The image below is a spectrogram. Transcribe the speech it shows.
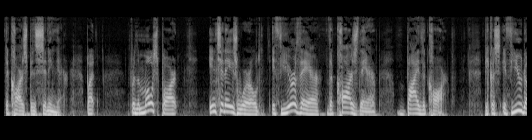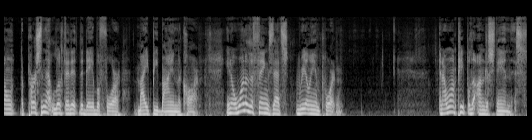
the car's been sitting there. But for the most part, in today's world, if you're there, the car's there, buy the car. Because if you don't, the person that looked at it the day before might be buying the car. You know, one of the things that's really important, and I want people to understand this.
